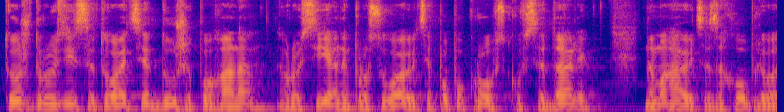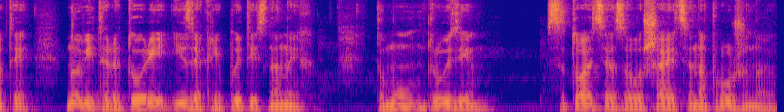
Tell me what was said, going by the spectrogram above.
Тож, друзі, ситуація дуже погана. Росіяни просуваються по Покровську все далі, намагаються захоплювати нові території і закріпитись на них. Тому, друзі, ситуація залишається напруженою.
